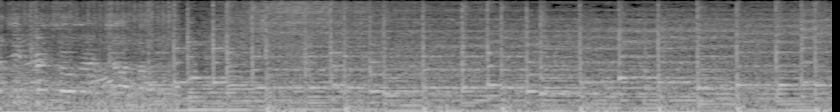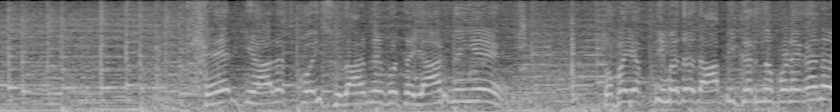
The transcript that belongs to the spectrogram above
इंशाल्लाह शहर की हालत कोई सुधारने को तैयार नहीं है। तो भाई अपनी मदद आप ही करना पड़ेगा ना।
